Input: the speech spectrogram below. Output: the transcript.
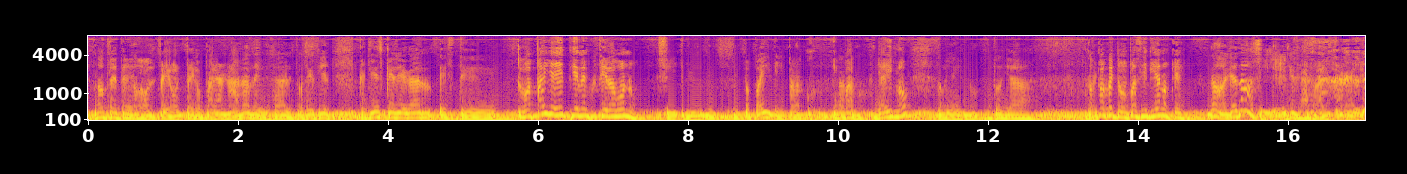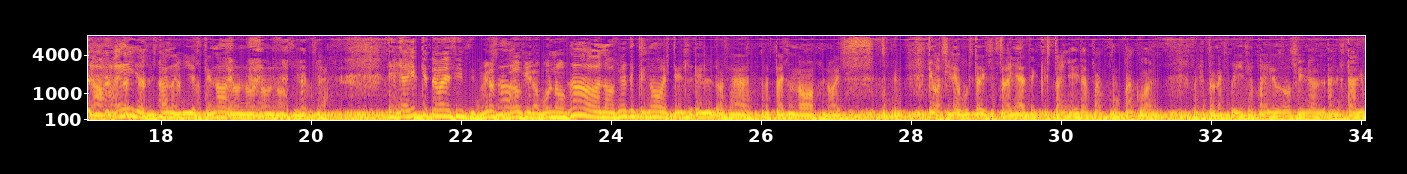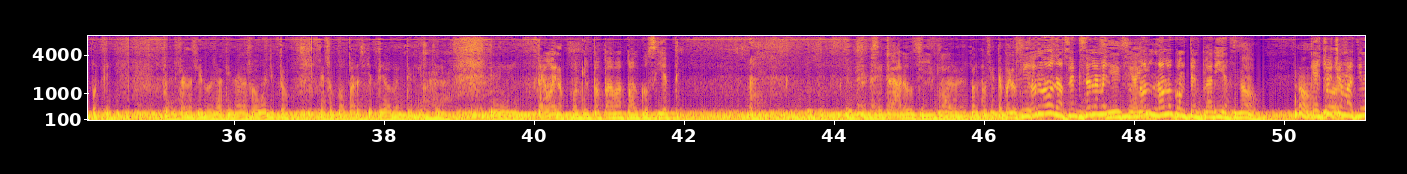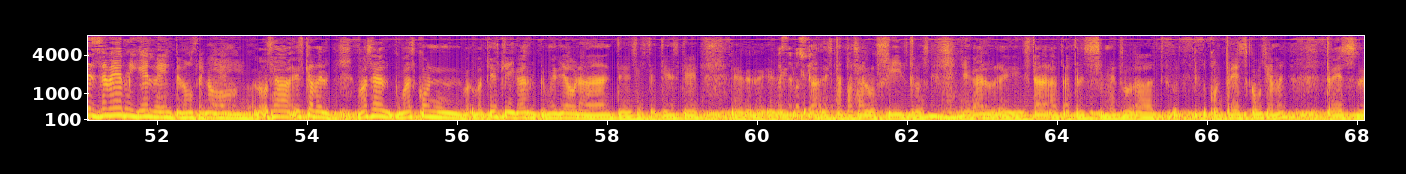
No te, te No, pero, pero para nada regresar al estadio. Es decir, que tienes que llegar, este, tu papá y ahí tienen fierabono sí, mi, mi- mi papá y, y Paco. y Paco. ¿Y ahí no? No, ya ahí, ¿no? Entonces ya. Entonces Paco y tu papá se irían o qué? No, ya no, sí, ellos ya a estar ahí. No, ellos están ahí, este, no, no, no, no, no, sí, o sea. ¿Y Yair qué te va a decir? Si no hubieras No. comprado fierabono. No, no, fíjate que no, este, él, él, o sea, hasta eso no, no es, eh, digo, así le gusta y se extraña, de que extraña ir a Paco, con Paco al, porque es una experiencia para ellos dos ir al, al estadio porque, pues están haciendo atinar a su abuelito y a su papá respectivamente, este, eh, pero bueno, Porque el papá va a palco 7. Thank you. Sí, claro, en el palco 7, pero sí, No, no, o sea, que solamente Sí, sí, no, lo contemplarías. no, no. Que yo- Chucho Martínez dice, a ver, Miguel, vente, vamos aquí. No, ahí". no, o sea, es que a ver, vas a, vas con, tienes que llegar media hora antes, este, tienes que eh, Pasar los eh, esta, pasar los filtros, llegar eh, estar a, a tres metros, a- con tres, ¿cómo se llaman? Tres,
